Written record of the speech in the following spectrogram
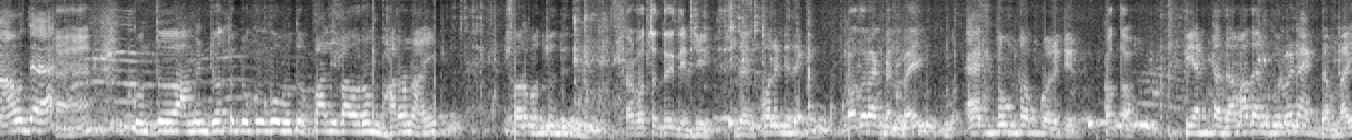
নাও দেয় হ্যাঁ, হ্যাঁ। কিন্তু আমি যতটুকু গোমতর পালি বা ওরম ধারণাই সর্বোচ্চ দুই দিন। সর্বোচ্চ দুই দিন? জি দেন কোয়ালিটি দেখেন। কত রাখবেন ভাই? একদম টপ কোয়ালিটির কত? পেয়ারটা দামাদামি করবে না একদম ভাই।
